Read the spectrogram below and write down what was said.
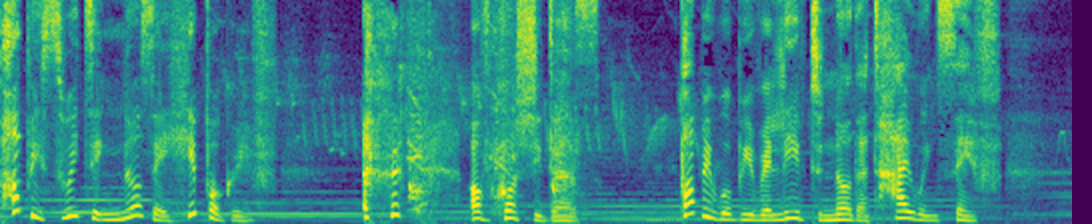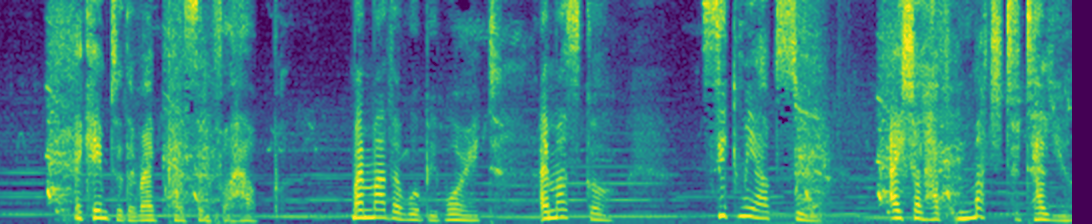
Poppy Sweeting knows a hippogriff. of course she does. Poppy will be relieved to know that Highwing's safe. I came to the right person for help. My mother will be worried. I must go. Seek me out soon. I shall have much to tell you.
